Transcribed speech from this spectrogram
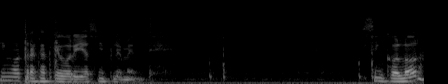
En otra categoría simplemente. Sin color.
